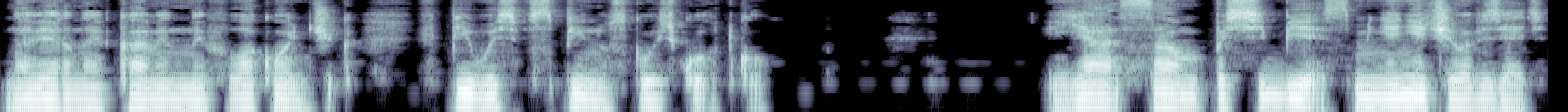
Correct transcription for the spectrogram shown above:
наверное, каменный флакончик, впилось в спину сквозь куртку. «Я сам по себе, с меня нечего взять»,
